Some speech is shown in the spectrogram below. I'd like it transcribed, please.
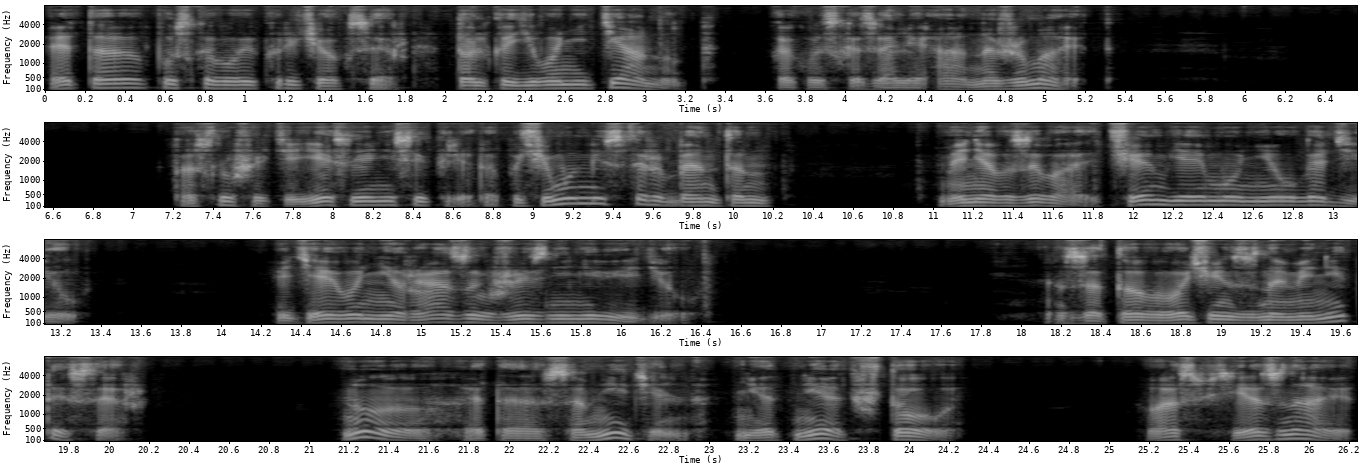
«Это пусковой крючок, сэр. Только его не тянут, как вы сказали, а нажимают». «Послушайте, если не секрет, а почему мистер Бентон меня вызывает? Чем я ему не угодил? Ведь я его ни разу в жизни не видел». «Зато вы очень знаменитый, сэр». «Ну, это сомнительно. Нет-нет, что вы. Вас все знают.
